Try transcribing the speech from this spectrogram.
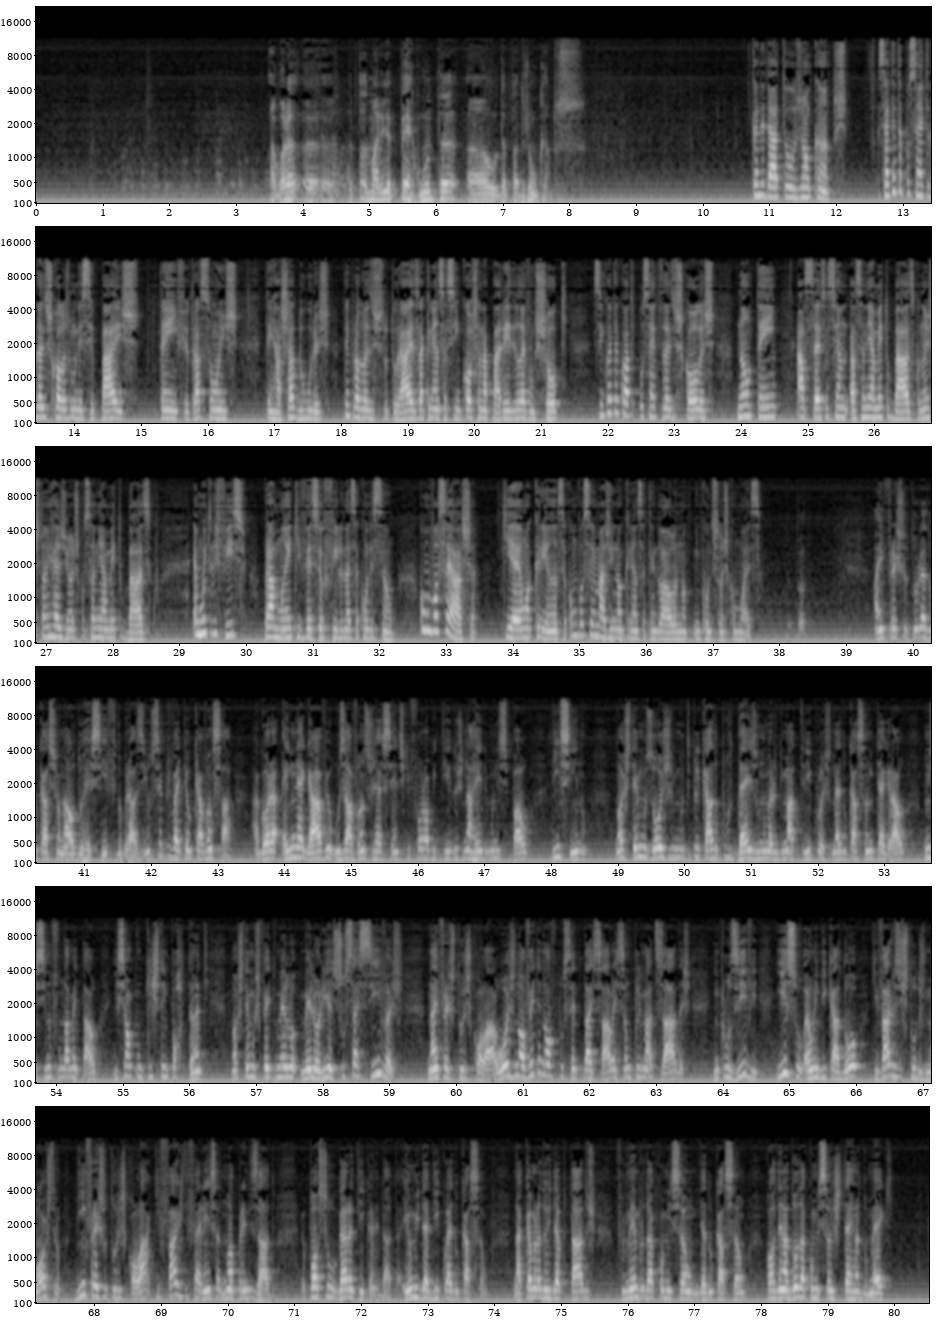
Agora, a, a deputada Marília pergunta ao deputado João Campos. Candidato João Campos, 70% das escolas municipais têm infiltrações, têm rachaduras, têm problemas estruturais, a criança se encosta na parede e leva um choque. 54% das escolas não têm acesso a saneamento básico, não estão em regiões com saneamento básico. É muito difícil para a mãe que vê seu filho nessa condição. Como você acha que é uma criança? Como você imagina uma criança tendo aula em condições como essa? Deputado? A infraestrutura educacional do Recife, do Brasil, sempre vai ter o que avançar. Agora, é inegável os avanços recentes que foram obtidos na rede municipal de ensino. Nós temos hoje multiplicado por 10 o número de matrículas na educação integral no ensino fundamental. Isso é uma conquista importante. Nós temos feito melhorias sucessivas na infraestrutura escolar. Hoje, 99% das salas são climatizadas. Inclusive, isso é um indicador que vários estudos mostram de infraestrutura escolar que faz diferença no aprendizado. Eu posso garantir, candidata, eu me dedico à educação. Na Câmara dos Deputados, fui membro da Comissão de Educação, coordenador da Comissão Externa do MEC,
